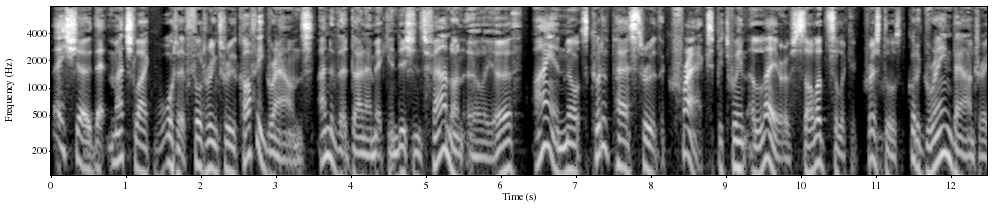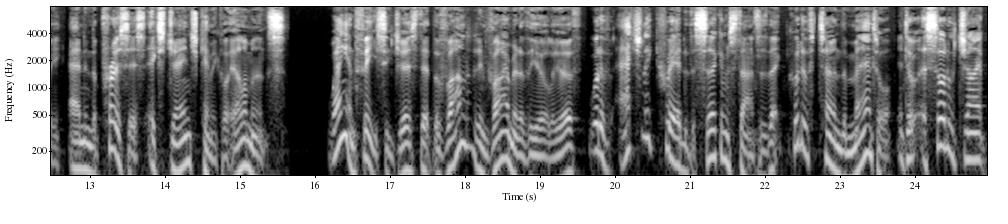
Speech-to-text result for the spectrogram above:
They showed that much like water filtering through coffee grounds, under the dynamic conditions found on early Earth, iron melts could have passed through the cracks between a layer of solid silicate crystals called a grain boundary, and in the process exchanged chemical elements. Wang and Fei suggest that the violent environment of the early Earth would have actually created the circumstances that could have turned the mantle into a sort of giant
